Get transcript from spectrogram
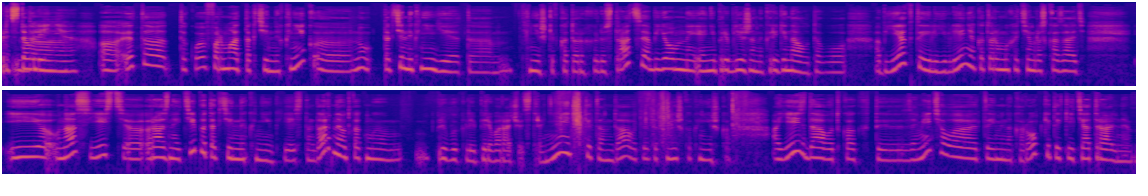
представление. Да. Это такой формат тактильных книг. Э, ну, тактильные книги это книжки, в которых иллюстрации объемные, и они приближены к оригиналу того объекта или явления, о котором мы хотим рассказать. И у нас есть э, разные типы тактильных книг. Есть стандартные, вот как мы привыкли переворачивать странички, там, да, вот эта книжка-книжка. А есть, да, вот как ты заметила, это именно коробки такие театральные.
